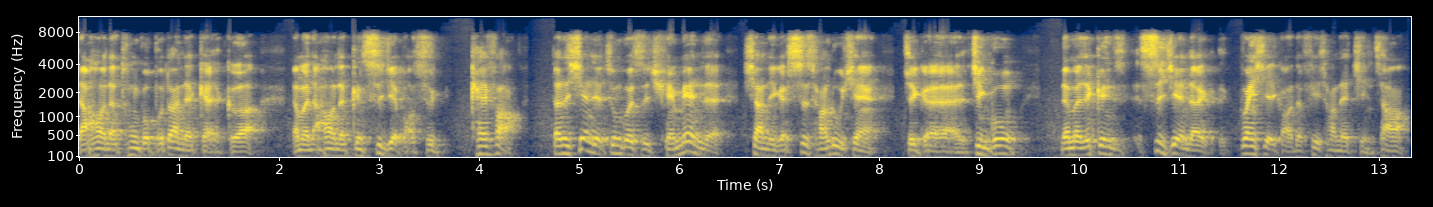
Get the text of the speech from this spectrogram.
然后呢通过不断的改革。那么然后呢，跟世界保持开放，但是现在中国是全面的向那个市场路线这个进攻，那么这跟世界的关系搞得非常的紧张。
